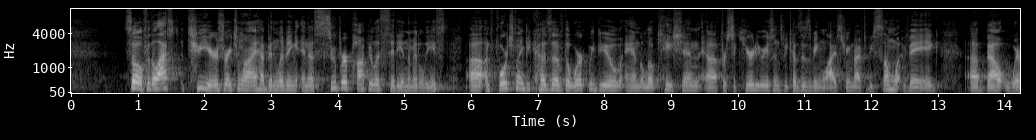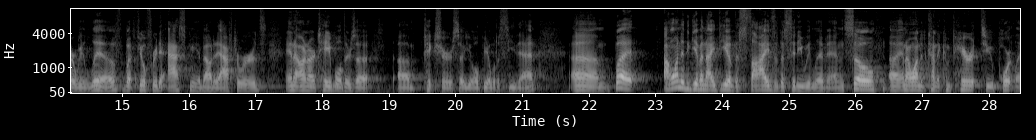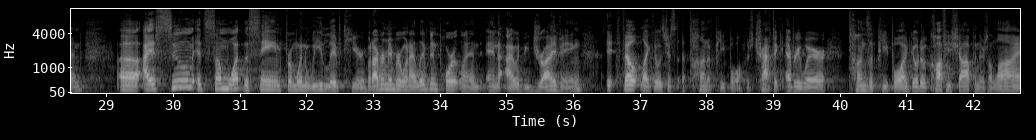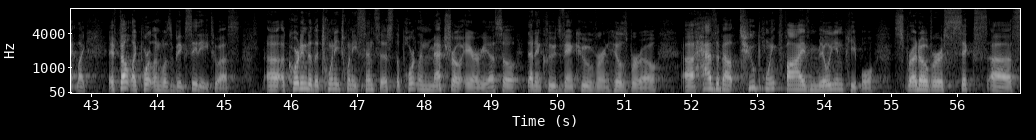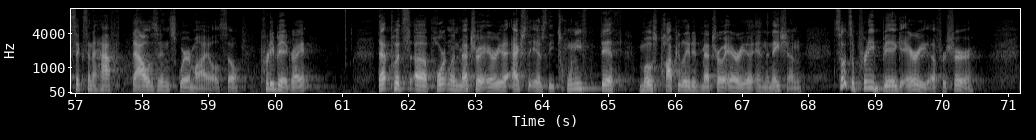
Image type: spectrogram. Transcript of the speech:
So, for the last two years, Rachel and I have been living in a super populous city in the Middle East. Uh, unfortunately, because of the work we do and the location, uh, for security reasons, because this is being live streamed, I have to be somewhat vague about where we live, but feel free to ask me about it afterwards. And on our table, there's a, a picture, so you'll be able to see that. Um, but I wanted to give an idea of the size of the city we live in. So, uh, and I wanted to kind of compare it to Portland. Uh, I assume it's somewhat the same from when we lived here, but I remember when I lived in Portland and I would be driving, it felt like there was just a ton of people. There's traffic everywhere, tons of people. I'd go to a coffee shop and there's a line. Like, it felt like Portland was a big city to us. Uh, according to the 2020 census, the Portland metro area, so that includes Vancouver and Hillsboro, uh, has about 2.5 million people spread over six, uh, six and a half thousand square miles. So pretty big, right? That puts uh, Portland metro area actually as the 25th most populated metro area in the nation. So it's a pretty big area for sure.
